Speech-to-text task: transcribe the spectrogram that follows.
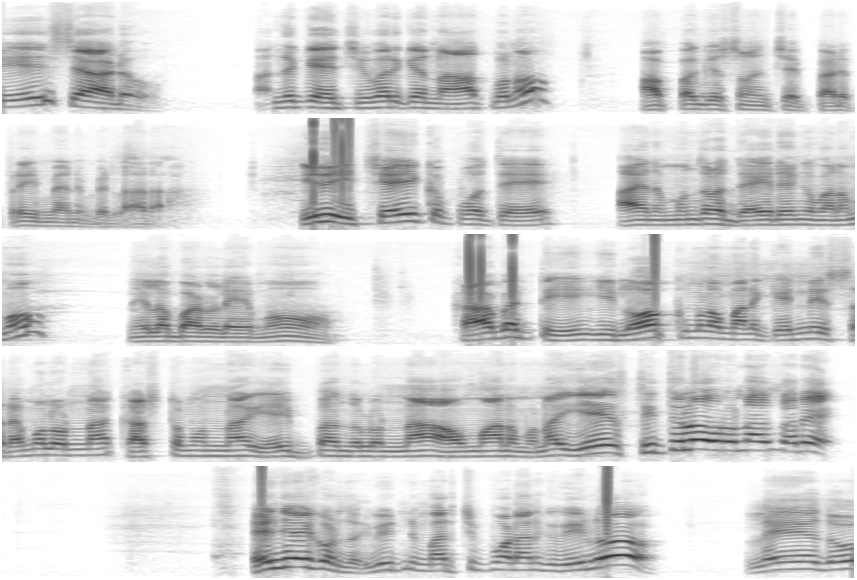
చేశాడు. అందుకే చివరికి నా ఆత్మను అప్పగిస్తామని చెప్పాడు ప్రియమైన బిల్లారా ఇది చేయకపోతే ఆయన ముందర ధైర్యంగా మనము నిలబడలేము. కాబట్టి ఈ లోకంలో మనకి ఎన్ని శ్రమలున్నా కష్టమున్నా ఏ ఇబ్బందులున్నా అవమానం ఉన్నా ఏ స్థితిలో ఉన్నా సరే ఏం చేయకూడదు. వీటిని మర్చిపోవడానికి వీలు లేదు.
